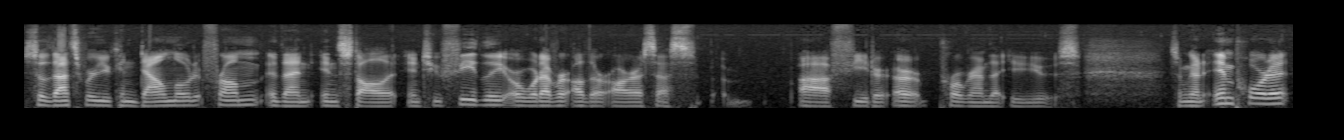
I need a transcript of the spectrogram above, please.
so that's where you can download it from and then install it into Feedly or whatever other RSS uh, feeder or program that you use. So I'm going to import it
